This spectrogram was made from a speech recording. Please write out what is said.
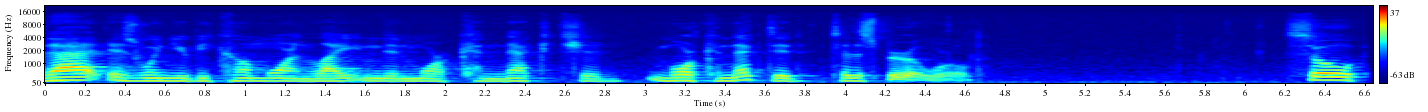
that is when you become more enlightened and more connected, more connected to the spirit world. So,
